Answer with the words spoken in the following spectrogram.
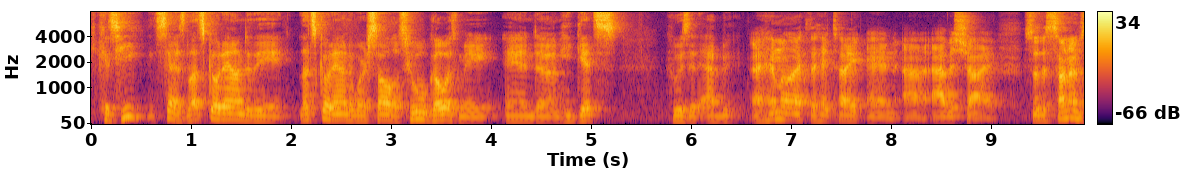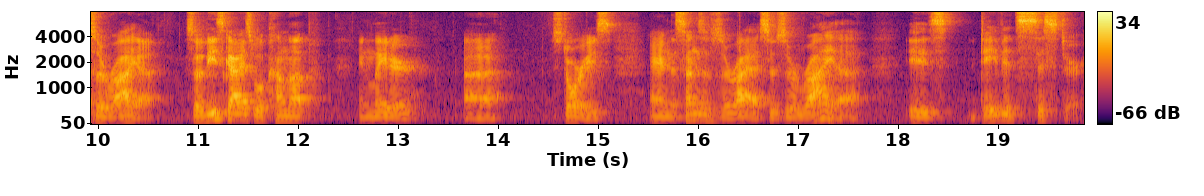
because he says, "Let's go down to the let's go down to where Saul is. Who will go with me?" And um, he gets who is it? Ab- Ahimelech the Hittite and uh, Abishai. So the son of Zeruiah. So these guys will come up in later uh, stories. And the sons of Zeruiah. So Zeruiah is David's sister.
